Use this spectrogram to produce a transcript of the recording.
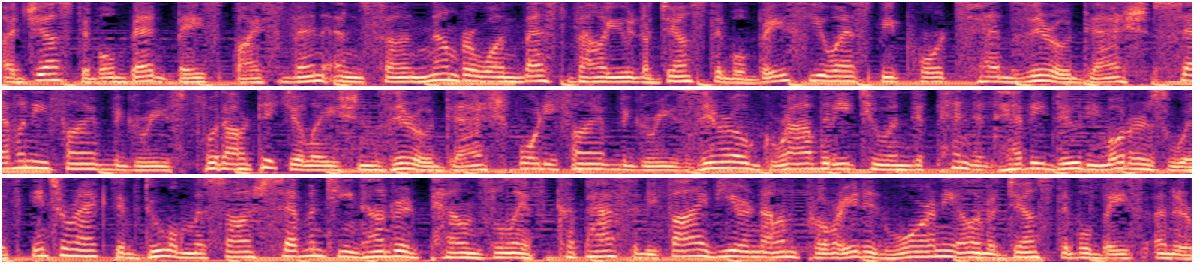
Adjustable Bed Base by Sven & Son Number 1 Best Valued Adjustable Base USB Ports Head 0-75 degrees Foot Articulation 0-45 degrees Zero Gravity 2 Independent Heavy Duty Motors with Interactive Dual Massage 1700 pounds Lift Capacity 5-year non-prorated warranty on Adjustable Base under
